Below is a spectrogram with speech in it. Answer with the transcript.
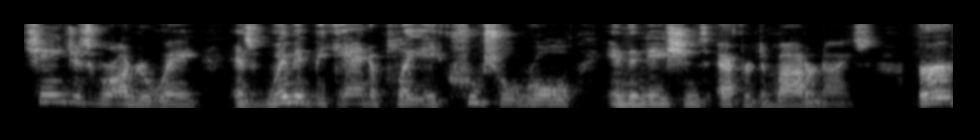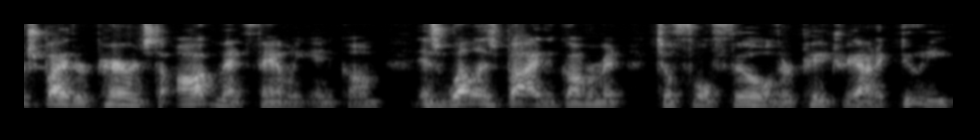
changes were underway as women began to play a crucial role in the nation's effort to modernize. Urged by their parents to augment family income, as well as by the government to fulfill their patriotic duty,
